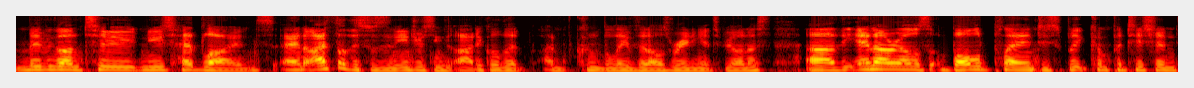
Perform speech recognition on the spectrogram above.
Moving on to news headlines, and I thought this was an interesting article that I couldn't believe that I was reading it. To be honest, uh, the NRL's bold plan to split competition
